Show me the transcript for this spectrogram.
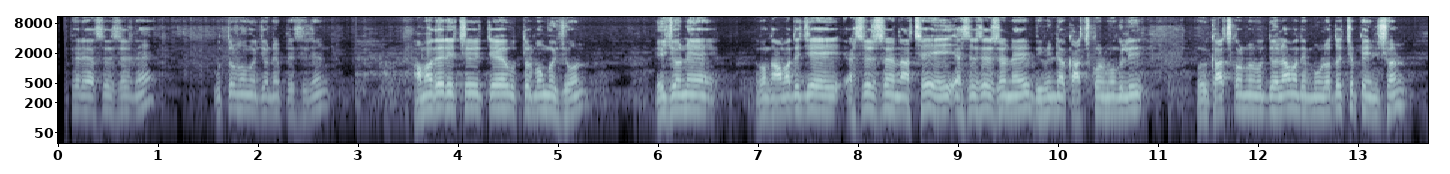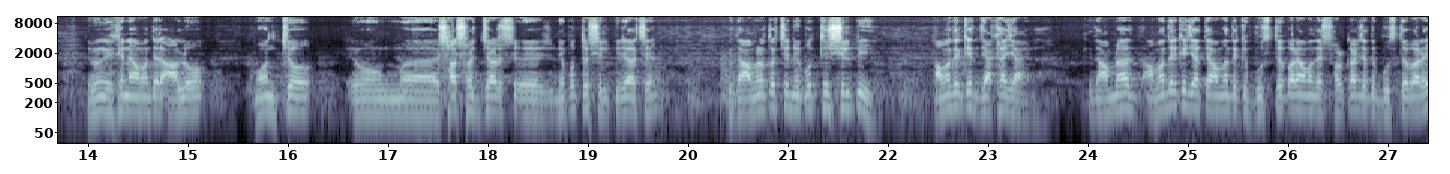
ওয়েলফেয়ার অ্যাসোসিয়েশনে উত্তরবঙ্গ জোনের প্রেসিডেন্ট আমাদের হচ্ছে উত্তরবঙ্গ জোন, এই জন্যে এবং আমাদের যে অ্যাসোসিয়েশন আছে, এই অ্যাসোসিয়েশনের বিভিন্ন কাজকর্মগুলি, ওই কাজকর্মের মধ্যে হলো আমাদের মূলত হচ্ছে পেনশন এবং এখানে আমাদের আলো মঞ্চ এবং সাজসজ্জার নেপথ্য শিল্পীরা আছেন। কিন্তু আমরা তো হচ্ছে নেপথ্য শিল্পী, আমাদেরকে দেখা যায় না। কিন্তু আমরা, আমাদেরকে যাতে আমাদেরকে বুঝতে পারে, আমাদের সরকার যাতে বুঝতে পারে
